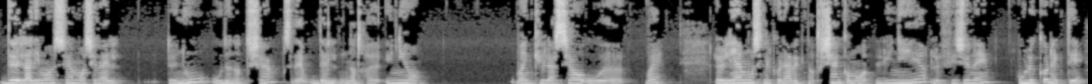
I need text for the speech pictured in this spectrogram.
de la dimension émotionnelle de nous ou de notre chien, c'est-à-dire de notre union, vinculation ou, euh, ouais, le lien émotionnel qu'on a avec notre chien, comment l'unir, le fusionner ou le connecter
